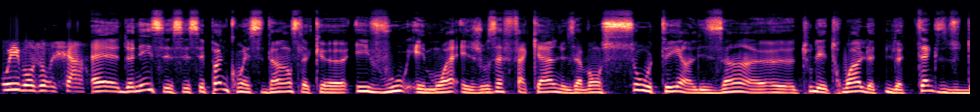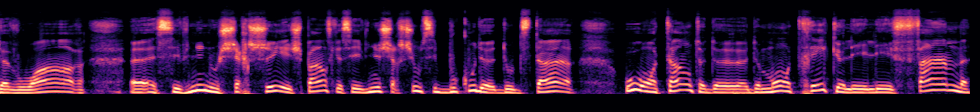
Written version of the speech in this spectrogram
Oui, bonjour Richard. Eh, Denise, c'est pas une coïncidence là, que et vous et moi et Joseph Facal, nous avons sauté en lisant euh, tous les trois le, texte du devoir. Euh, c'est venu nous chercher et je pense que c'est venu chercher aussi beaucoup d'auditeurs où on tente de, de montrer que les, les femmes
